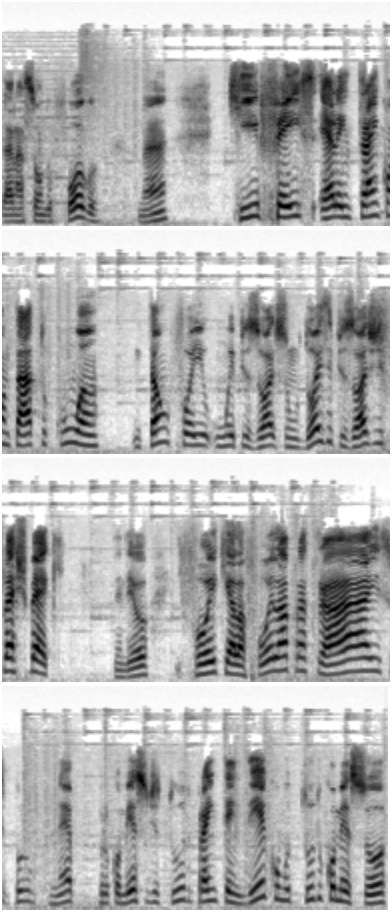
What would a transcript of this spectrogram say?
da Nação do Fogo, né? Que fez ela entrar em contato com o An. Então foi um episódio, são dois episódios de flashback entendeu? E foi que ela foi lá para trás, pro, né, pro começo de tudo, para entender como tudo começou,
